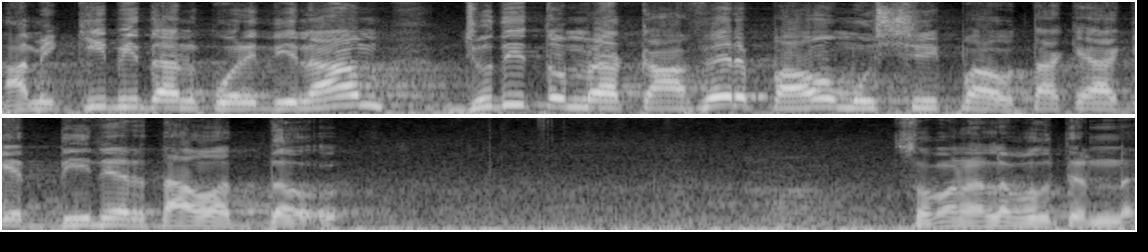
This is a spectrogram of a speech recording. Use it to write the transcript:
আমি কি বিধান করে দিলাম? যদি তোমরা কাফের পাও, মুশরিক পাও, তাকে আগে দিনের দাওয়াত দাও। সোমান আল্লাহ বলতেন না?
